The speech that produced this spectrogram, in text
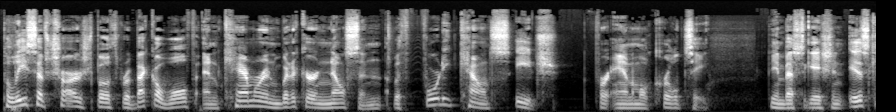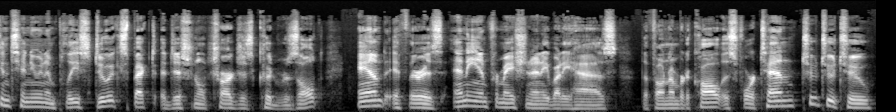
Police have charged both Rebecca Wolf and Cameron Whitaker Nelson with 40 counts each for animal cruelty. The investigation is continuing, and police do expect additional charges could result. And if there is any information anybody has, the phone number to call is 410 222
